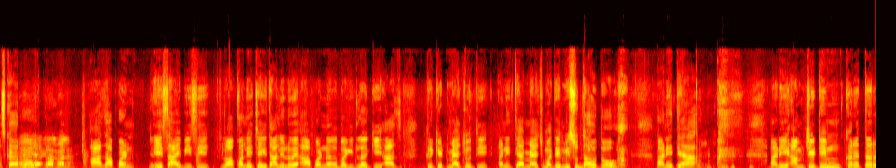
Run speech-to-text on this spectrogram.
नमस्कार. आज आपण S I B C law कॉलेजच्या इथं आलेलो आहे. आपण बघितलं की आज क्रिकेट मॅच होती आणि त्या मॅचमध्ये मी सुद्धा होतो. आणि त्या आणि आमची टीम खरं तर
